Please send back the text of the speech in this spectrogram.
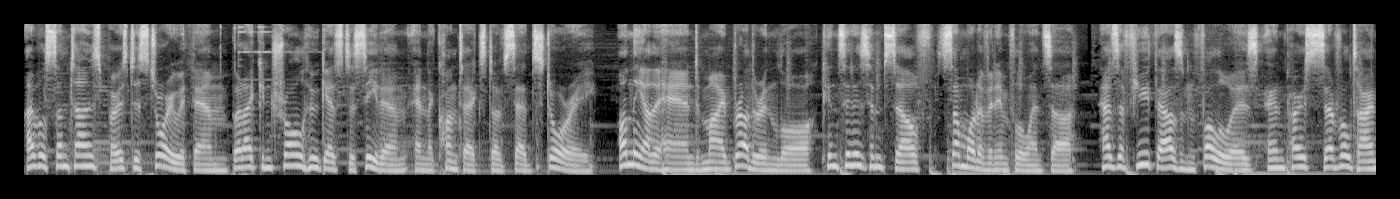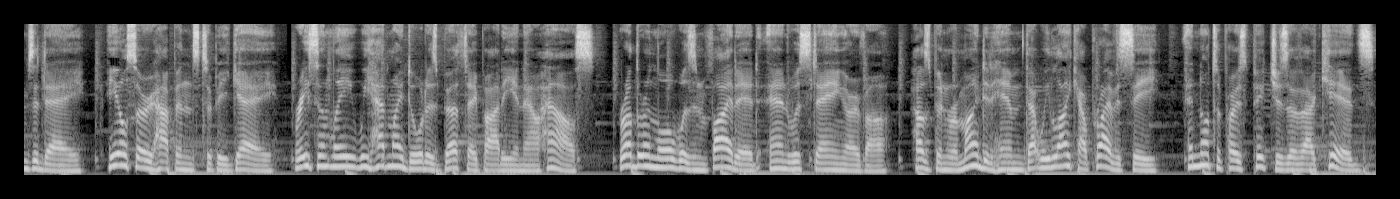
I will sometimes post a story with them, but I control who gets to see them and the context of said story. On the other hand, my brother-in-law considers himself somewhat of an influencer, has a few thousand followers, and posts several times a day. He also happens to be gay. Recently, we had my daughter's birthday party in our house. Brother-in-law was invited and was staying over. Husband reminded him that we like our privacy and not to post pictures of our kids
